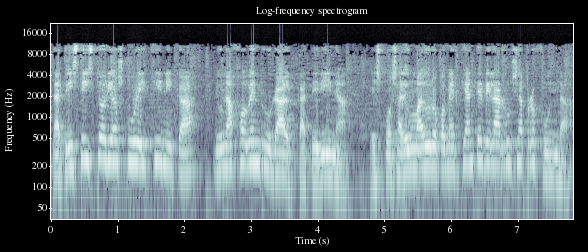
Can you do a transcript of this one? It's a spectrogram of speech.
La triste historia oscura y cínica de una joven rural, Caterina, esposa de un maduro comerciante de la Rusia profunda,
